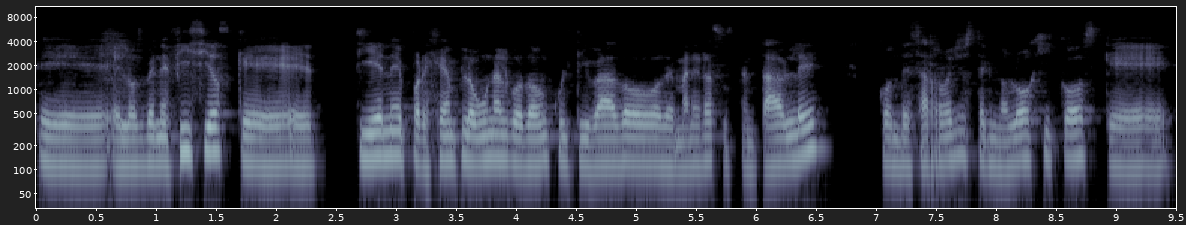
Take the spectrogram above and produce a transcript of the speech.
Eh, los beneficios que tiene, por ejemplo, un algodón cultivado de manera sustentable con desarrollos tecnológicos que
